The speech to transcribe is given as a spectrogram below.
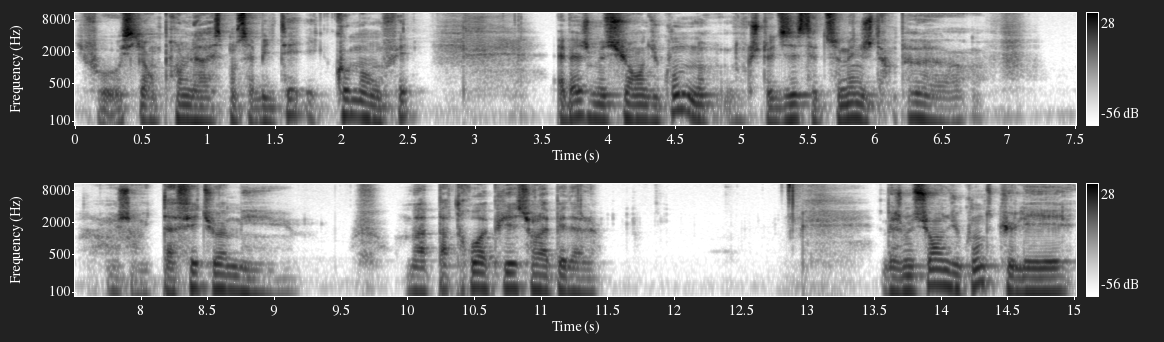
il faut aussi en prendre la responsabilité et comment on fait? Eh ben, je me suis rendu compte. Donc, je te disais cette semaine, j'étais un peu, euh, j'ai envie de taffer, tu vois, mais on va pas trop appuyer sur la pédale ben, je me suis rendu compte que les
